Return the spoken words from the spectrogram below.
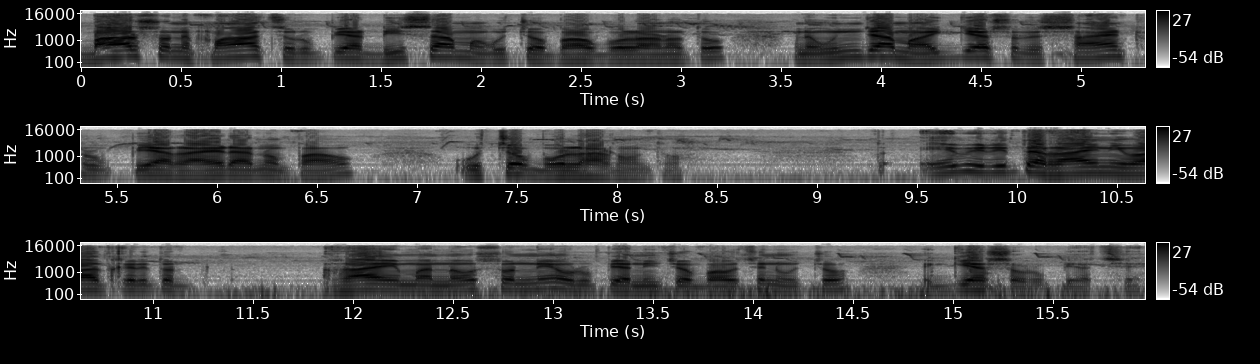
બારસો ને પાંચ રૂપિયા ડીસામાં ઊંચો ભાવ બોલાણો હતો અને ઊંઝામાં અગિયારસો ને સાઠ રૂપિયા રાયડાનો ભાવ ઊંચો બોલાણો હતો. તો એવી રીતે રાયની વાત કરીએ તો રાયમાં નવસો નેવું રૂપિયા નીચો ભાવ છે ને ઊંચો અગિયારસો રૂપિયા છે.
